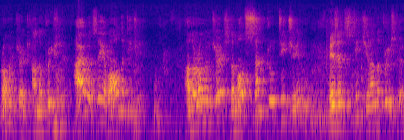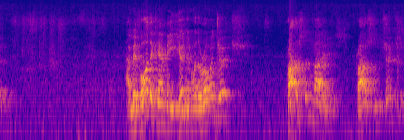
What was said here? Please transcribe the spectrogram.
Roman Church on the priesthood. I would say of all the teaching, of the Roman Church, the most central teaching is its teaching on the priesthood. And before there can be union with the Roman Church, Protestant bodies, Protestant churches,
